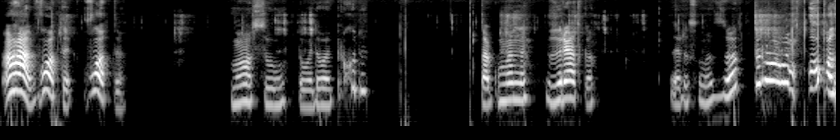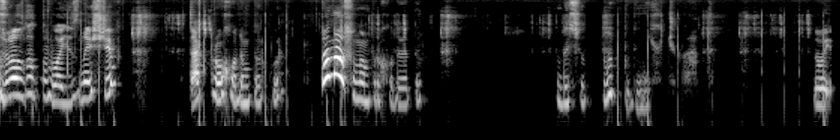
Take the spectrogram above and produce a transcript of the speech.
Ага, вот ти, вот ти. Масу. Давай, давай, приходи. Так, у мене зарядка. Зараз ми затролимо. Опа, зразу твої знищив. Так, проходимо паркур. Та нащо нам проходити? Десь тут будемо їх чекати. Давай,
